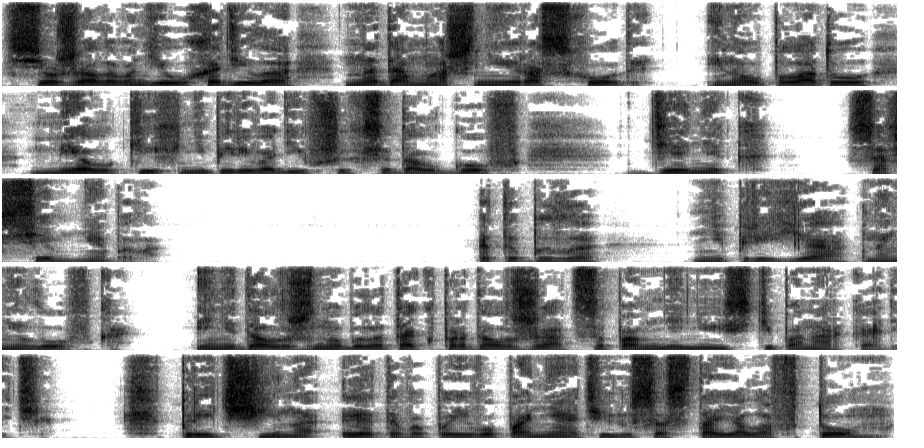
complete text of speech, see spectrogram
Все жалование уходило на домашние расходы и на уплату мелких непереводившихся долгов. Денег совсем не было. Это было неприятно, неловко и не должно было так продолжаться, по мнению Степана Аркадьича. Причина этого, по его понятию, состояла в том,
